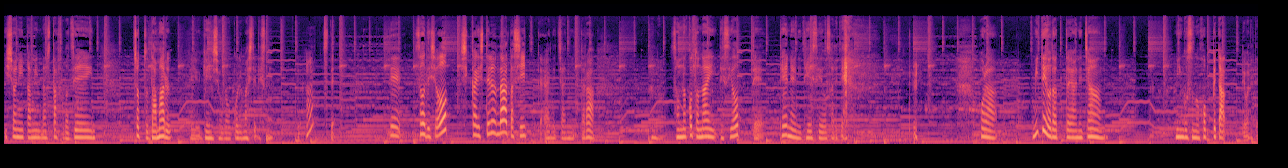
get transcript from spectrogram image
一緒にいたみんなスタッフが全員ちょっと黙るっていう現象が起こりましてですね。で「ん?」っつって。で「そうでしょ？しっかりしてるんだ私」ってあやねちゃんに言ったら「あのそんなことないですよ」って丁寧に訂正をされて。ほら見てよだったよ姉ちゃん。ミンゴスのほっぺた言われて。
